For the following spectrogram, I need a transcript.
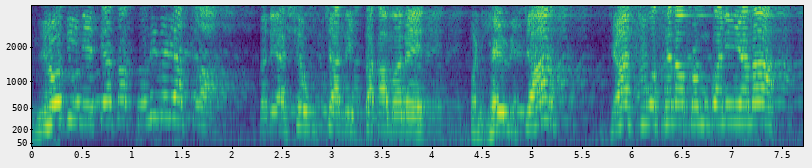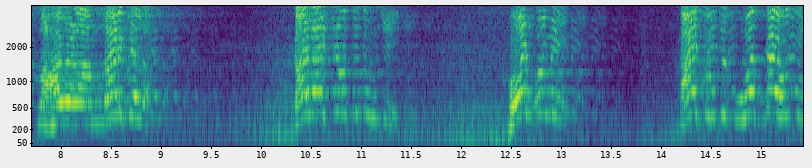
विरोधी नेत्याचा कोणी जरी असला तरी असे उच्चार निघता कामा नयेत. पण हे विचार ज्या शिवसेना प्रमुखांनी यांना सहा वेळा आमदार केलं काय लायकी होती तुमची? कोण तुम्ही? काय तुमची कुवत काय होती?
